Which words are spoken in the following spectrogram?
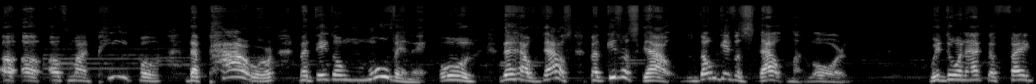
uh, uh, of my people the power, but they don't move in it. Oh, they have doubts, but give us doubt. Don't give us doubt, my Lord. We do an act of faith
